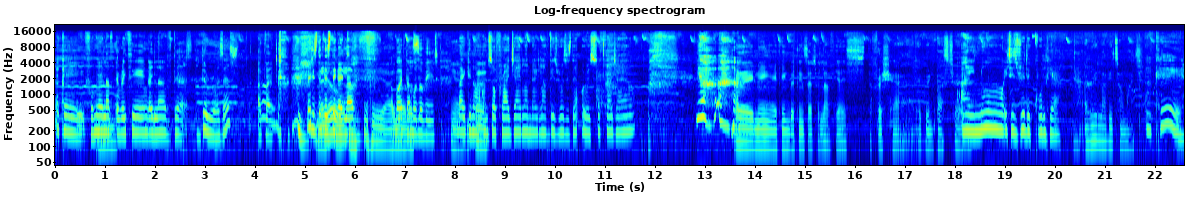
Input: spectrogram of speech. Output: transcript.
Okay, for me, I love everything. I love the the roses. But that is the I best thing I love Yeah, about know, the whole of it. yeah, Like you know, uh, I'm so fragile, and I love these roses. They're always so fragile. Yeah. By the way, I think the things that I love here is the fresh air, the green pasture. I know it is really cool here. I really love it so much. Okay,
